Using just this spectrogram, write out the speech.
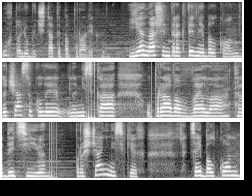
Ну, хто любить читати паперові книги. Є наш інтерактивний балкон. До часу, коли міська управа ввела традиції прощань міських, цей балкон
